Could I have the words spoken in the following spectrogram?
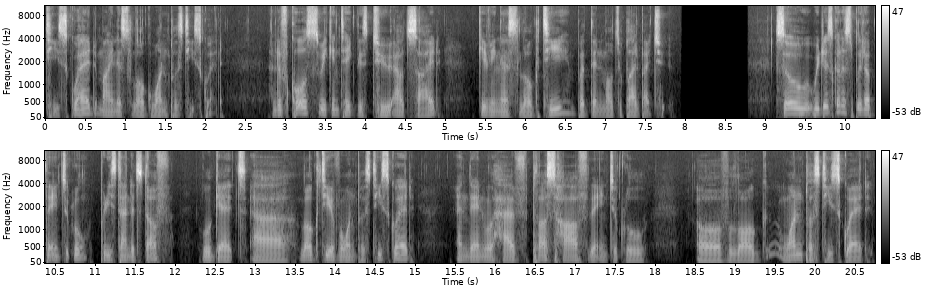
t squared minus log 1 plus t squared. And of course, we can take this 2 outside, giving us log t, but then multiplied by 2. So we're just going to split up the integral, pretty standard stuff. We'll get uh, log t over 1 plus t squared, and then we'll have plus half the integral of log 1 plus t squared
